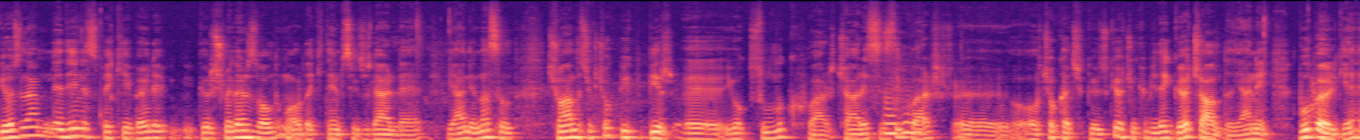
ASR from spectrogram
gözlemlediğiniz peki böyle görüşmeleriniz oldu mu oradaki temsilcilerle? Yani nasıl şu anda çünkü çok büyük bir e, yoksulluk var, çaresizlik hı hı. var. E, o çok açık gözüküyor çünkü bir de göç aldı. Yani bu bölge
